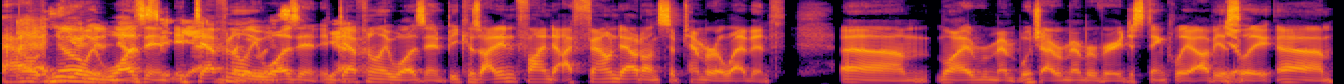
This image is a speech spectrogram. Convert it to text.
uh, no, it wasn't. It, it definitely it was. wasn't. It yeah. definitely wasn't because I didn't find. I found out on September 11th. Um, well, I remember, which I remember very distinctly. Obviously, yep. um,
